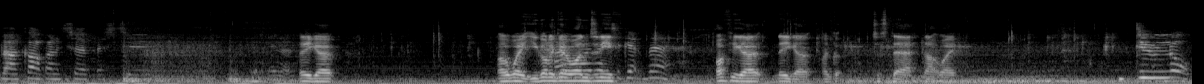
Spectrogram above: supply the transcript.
But I can't find a surface to. You know. There you go. Oh wait, you got to How go am I meant underneath. To get there. Off you go. There you go. I got just there. That way. Do not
